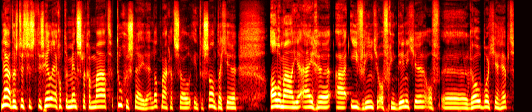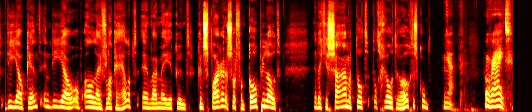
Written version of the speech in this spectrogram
Ja, dus, dus, dus, het is heel erg op de menselijke maat toegesneden. En dat maakt het zo interessant. Dat je allemaal je eigen AI-vriendje of vriendinnetje of uh, robotje hebt. Die jou kent en die jou op allerlei vlakken helpt. En waarmee je kunt, kunt sparren. Een soort van co-piloot. En dat je samen tot, tot grotere hoogtes komt. Ja, alright.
